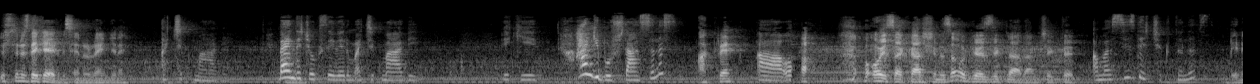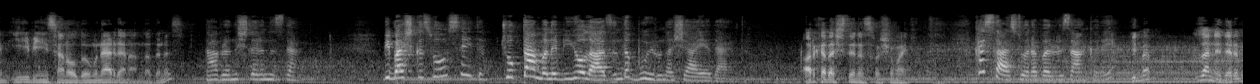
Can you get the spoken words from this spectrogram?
Üstünüzdeki elbisenin rengini. Açık mavi. Ben de çok severim açık mavi. Peki hangi burçtansınız? Akrep. Aa, o... Oysa karşınıza o gözlüklü adam çıktı. Ama siz de çıktınız. Benim iyi bir insan olduğumu nereden anladınız? Davranışlarınızdan. Bir başkası olsaydı çoktan bana bir yol ağzında buyurun aşağıya derdi. Arkadaşlığınız hoşuma gitti. Kaç saat sonra varırız Ankara'ya? Bilmem zannederim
